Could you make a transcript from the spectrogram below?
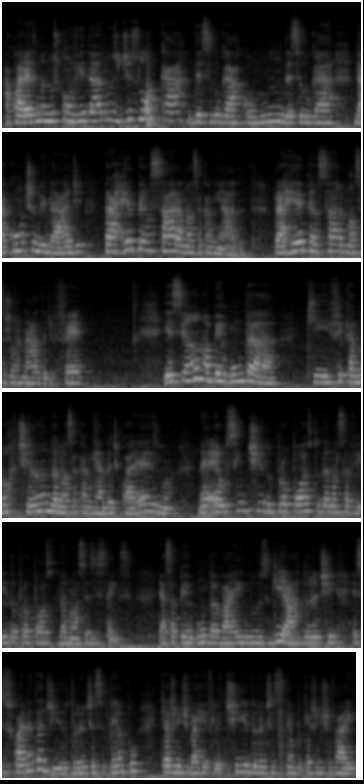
a quaresma nos convida a nos deslocar desse lugar comum, desse lugar da continuidade, para repensar a nossa caminhada, para repensar a nossa jornada de fé. E esse ano a pergunta que fica norteando a nossa caminhada de quaresma né, é o sentido, o propósito da nossa vida, o propósito da nossa existência. Essa pergunta vai nos guiar durante esses 40 dias, durante esse tempo que a gente vai refletir, durante esse tempo que a gente vai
